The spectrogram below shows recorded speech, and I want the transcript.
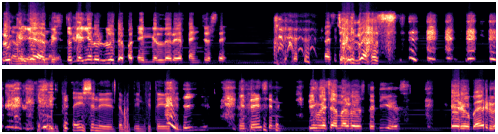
Lu Tapi kayaknya ya habis itu kayaknya lu lu dapat email dari Avengers deh. Let's join us. Invitation nih, dapat invitation. Iya, invitation di Marvel Studios. Hero baru.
